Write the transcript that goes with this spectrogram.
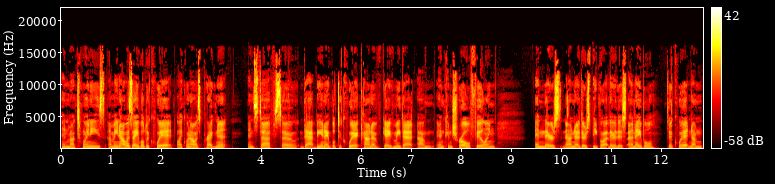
in my 20s. I mean, I was able to quit like when I was pregnant and stuff. So that being able to quit kind of gave me that I'm in control feeling. And there's, I know there's people out there that's unable to quit, and I'm,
